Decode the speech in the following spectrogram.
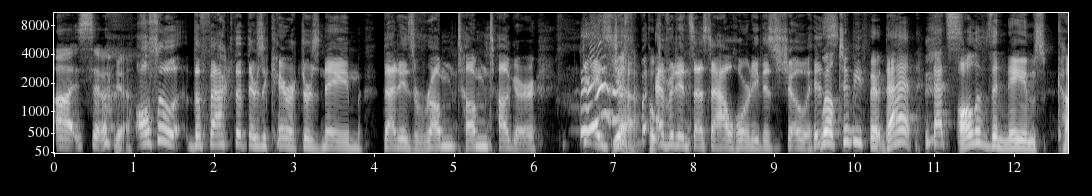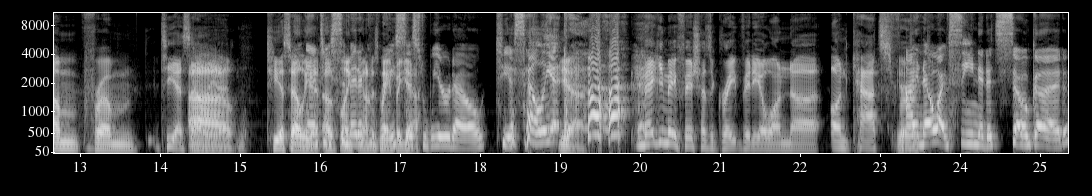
Uh so yeah. Also, the fact that there's a character's name that is Rum Tum Tugger is just Yeah, but- evidence as to how horny this show is. Well, to be fair, that that's all of the names come from T.S. uh, Eliot. T.S. Eliot. I was blanking anti-Semitic on his name, but yeah, racist weirdo T.S. Eliot. yeah. Maggie Mae Fish has a great video on uh, on cats for I know I've seen it. It's so good.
